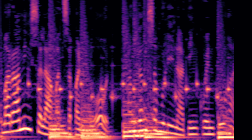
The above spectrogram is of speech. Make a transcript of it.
Maraming salamat sa panonood, hanggang sa muli nating kwentuhan.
